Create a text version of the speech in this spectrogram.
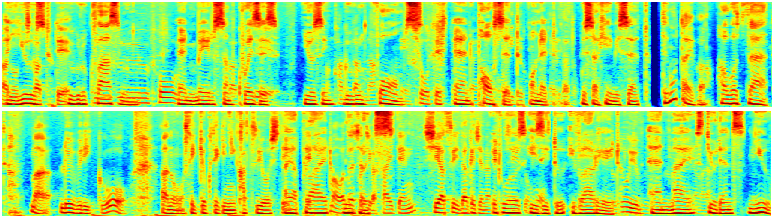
I used Google Classroom and made some quizzes using Google Forms and posted on it, Mr. Himi said. 手応えは How was that? まあ、ルーブリックをあの積極的に活用していって、まあ、私たちが採点しやすいだけじゃなくて、It was easy to evaluate, and my students knew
